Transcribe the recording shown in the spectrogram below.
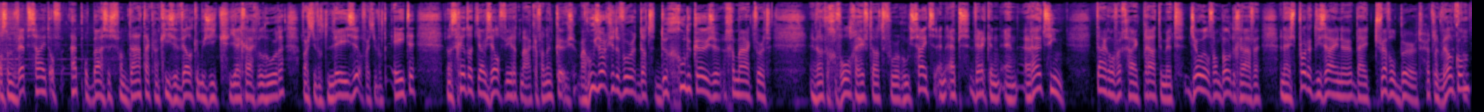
Als een website of app op basis van data kan kiezen welke muziek jij graag wil horen, wat je wilt lezen of wat je wilt eten, dan scheelt dat jou zelf weer het maken van een keuze. Maar hoe zorg je ervoor dat de goede keuze gemaakt wordt? En welke gevolgen heeft dat voor hoe sites en apps werken en eruit zien? Daarover ga ik praten met Joel van Bodegraven. En hij is product designer bij Travelbird. Hartelijk welkom.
